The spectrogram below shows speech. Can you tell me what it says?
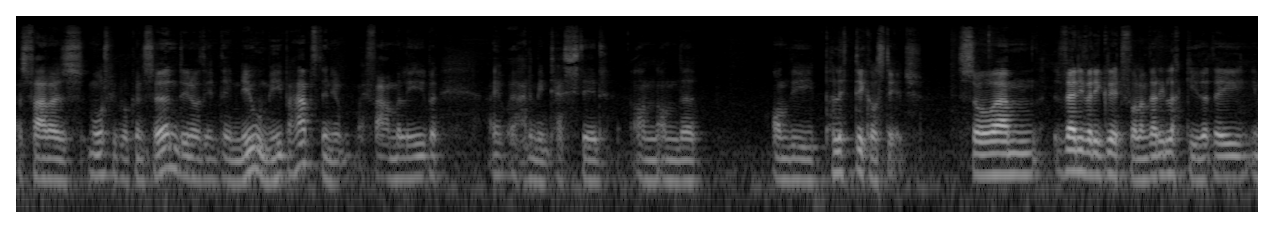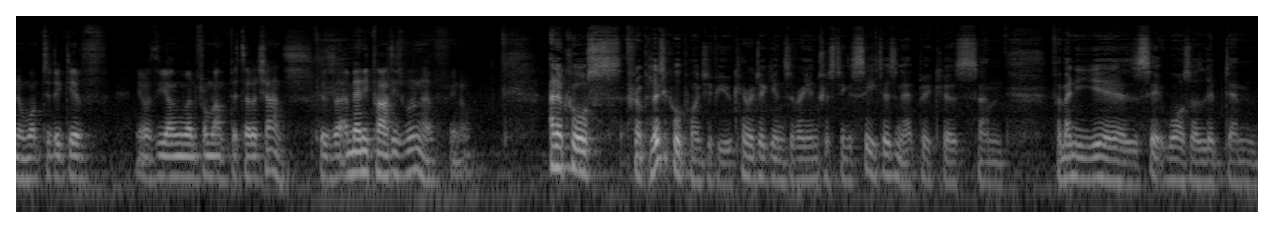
as far as most people are concerned, you know they, they knew me, perhaps they knew my family, but I, I hadn't been tested on on the on the political stage. So um, very very grateful and very lucky that they you know wanted to give you know the young one from Lampeter a chance because uh, many parties wouldn't have you know. And of course, from a political point of view, Ceredigion a very interesting seat, isn't it? Because um, for many years it was a Lib Dem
